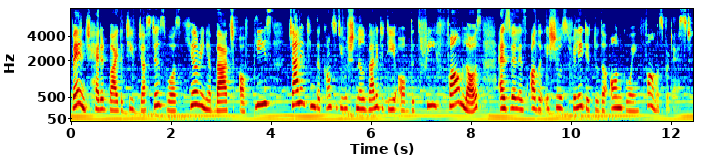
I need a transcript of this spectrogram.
bench headed by the Chief Justice was hearing a batch of pleas challenging the constitutional validity of the three farm laws as well as other issues related to the ongoing farmers' protest.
